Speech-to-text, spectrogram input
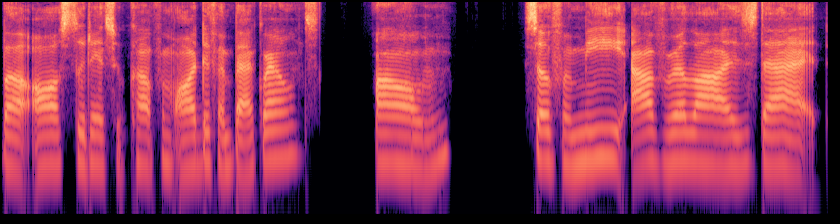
but all students who come from all different backgrounds. Um, so for me, I've realized that,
